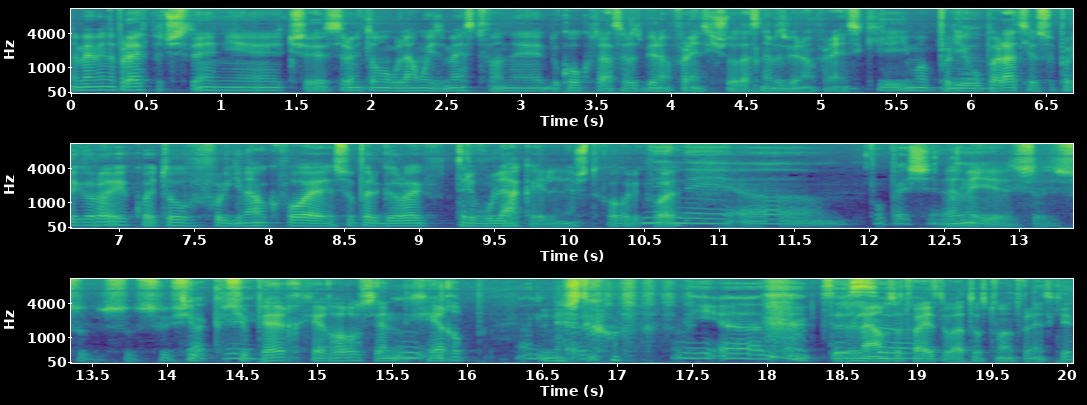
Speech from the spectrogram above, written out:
На мен ми направи впечатление, че е сравнително голямо изместване, доколкото аз разбирам френски, защото аз не разбирам френски. Има при да. операция супергерой, което в оригинал какво е? Супергерой в треволяка или нещо такова? Или какво не, е? не, а, какво беше? Не. Ами, супер херосен херб. Нещо такова. Ами, Съжалявам за това издавателство на френски.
